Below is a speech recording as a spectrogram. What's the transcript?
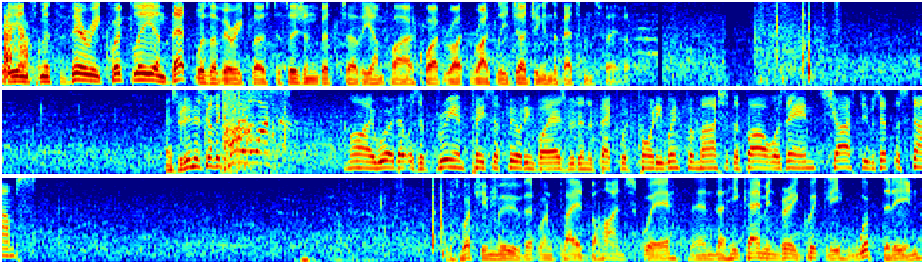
But Ian Smith very quickly, and that was a very close decision, but uh, the umpire quite right, rightly judging in the batsman's favour. Azharuddin is going to be close. My word, that was a brilliant piece of fielding by Azharuddin at backward point. He went for Marsh at the bowler's end. Shastri was at the stumps. Just watch him move. That one played behind square, and uh, he came in very quickly, whipped it in,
